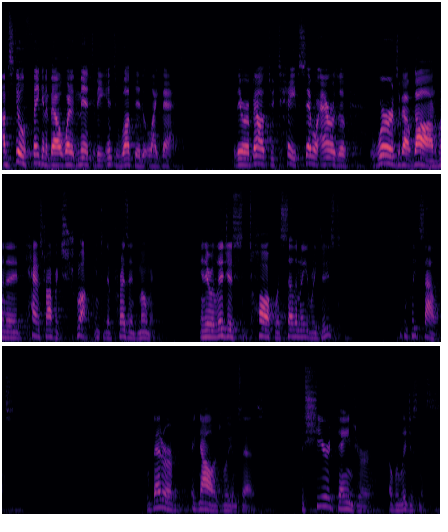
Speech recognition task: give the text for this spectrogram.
I'm still thinking about what it meant to be interrupted like that. They were about to tape several hours of words about God when a catastrophic struck into the present moment, and their religious talk was suddenly reduced to complete silence. We better acknowledge, William says, the sheer danger of religiousness.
